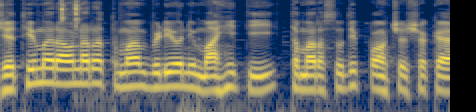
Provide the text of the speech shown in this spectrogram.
જેથી અમારા આવનારા તમામ વિડીયોની માહિતી તમારા સુધી પહોંચી શકે.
